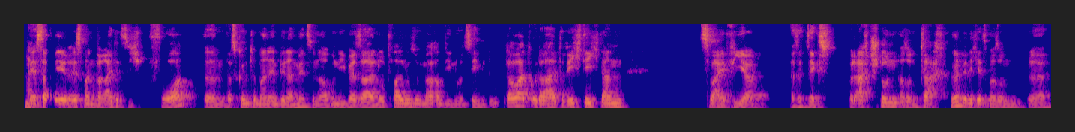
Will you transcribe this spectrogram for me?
Ja. Besser wäre es, man bereitet sich vor. Ähm, das könnte man entweder mit so einer universalen Notfalllösung machen, die nur zehn Minuten dauert, oder halt richtig dann zwei, vier, also sechs oder acht Stunden, also ein Tag, ne? wenn ich jetzt mal so ein äh,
